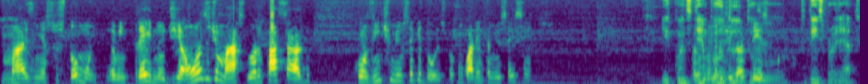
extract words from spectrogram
uhum. mas me assustou muito. Eu entrei no dia 11 de março do ano passado com 20 mil seguidores. Estou com 40.600. E quanto Foi tempo um tu, tu, tu, tem esse projeto?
